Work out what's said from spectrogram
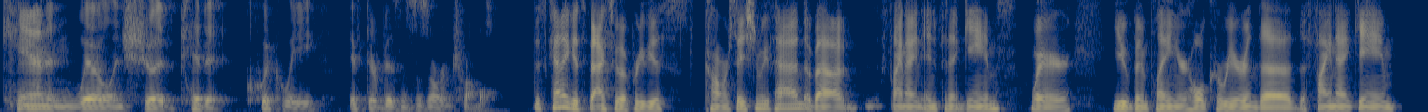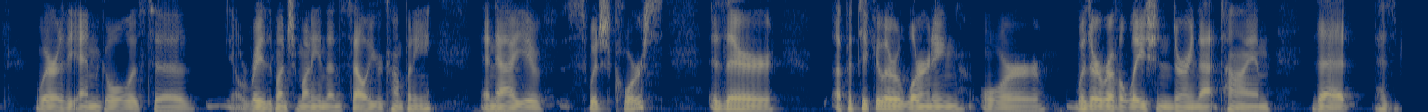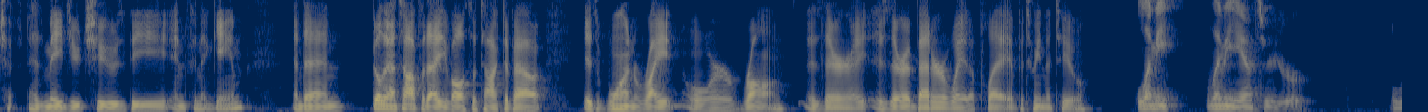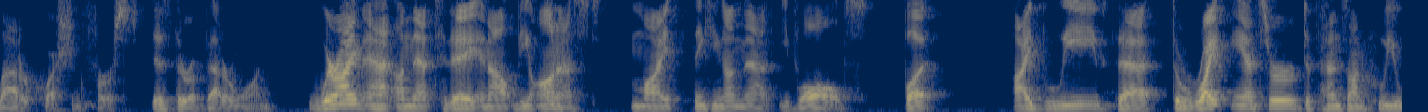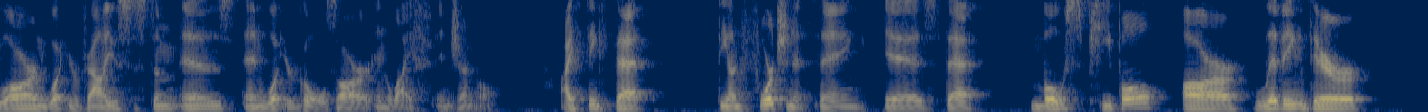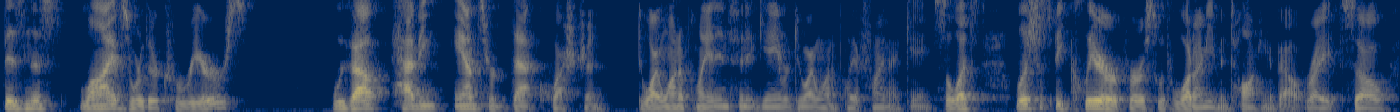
can and will and should pivot quickly if their businesses are in trouble. This kind of gets back to a previous conversation we've had about finite and infinite games, where you've been playing your whole career in the the finite game where the end goal is to you know raise a bunch of money and then sell your company and now you've switched course is there a particular learning or was there a revelation during that time that has has made you choose the infinite game and then building on top of that you've also talked about is one right or wrong? Is there a, is there a better way to play between the two? Let me let me answer your latter question first. Is there a better one? Where I'm at on that today, and I'll be honest, my thinking on that evolves, but I believe that the right answer depends on who you are and what your value system is and what your goals are in life in general. I think that the unfortunate thing is that most people are living their business lives or their careers without having answered that question. Do I want to play an infinite game or do I want to play a finite game? So let's let's just be clear first with what I'm even talking about, right? So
